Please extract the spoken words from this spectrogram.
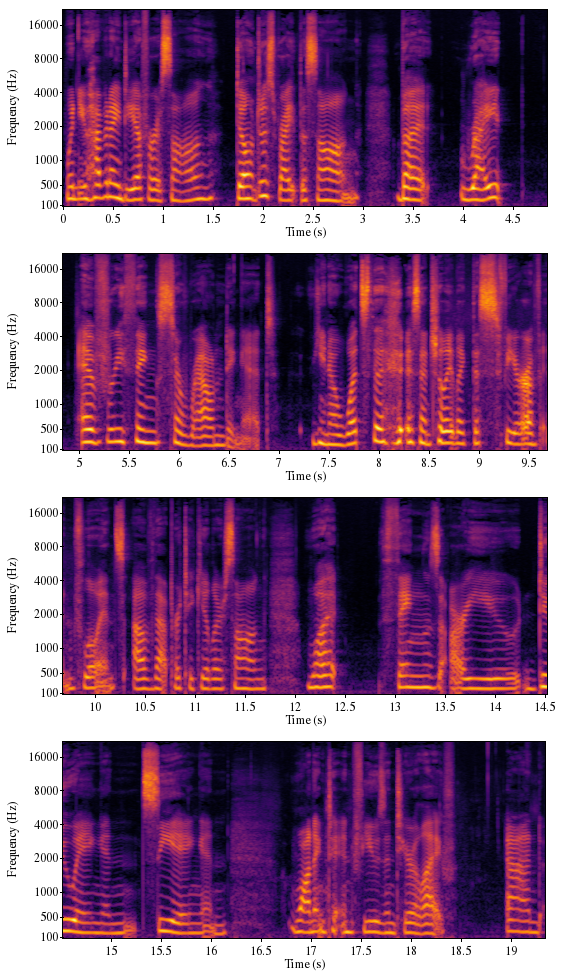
when you have an idea for a song, don't just write the song, but write everything surrounding it. You know, what's the essentially like the sphere of influence of that particular song? What things are you doing and seeing and wanting to infuse into your life? And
